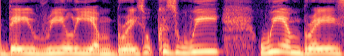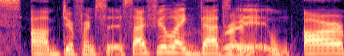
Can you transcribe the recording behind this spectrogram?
like they really embrace because we we embrace um, differences I feel like that's Right. uh, our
